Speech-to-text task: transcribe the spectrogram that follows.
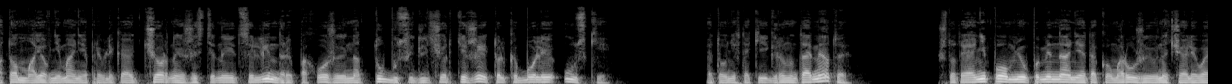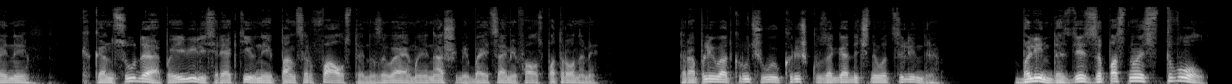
Потом мое внимание привлекают черные жестяные цилиндры, похожие на тубусы для чертежей, только более узкие. Это у них такие гранатометы? Что-то я не помню упоминания о таком оружии в начале войны. К концу, да, появились реактивные панцерфаусты, называемые нашими бойцами фаус-патронами. Торопливо откручиваю крышку загадочного цилиндра. Блин, да здесь запасной ствол!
